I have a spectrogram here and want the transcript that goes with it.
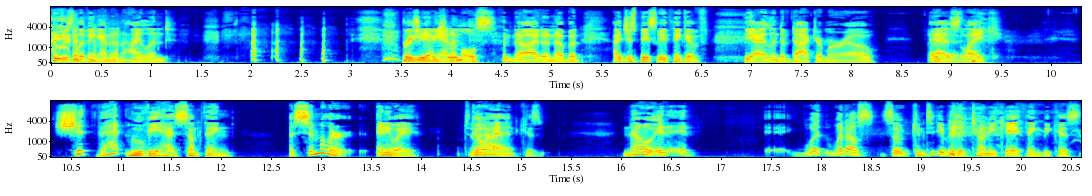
Who was living on an island? Breeding animals? No, I don't know, but I just basically think of the island of Dr. Moreau as Okay. like, shit, that movie has something, a similar, anyway, To go ahead. Cause no, it, it- what, what else? So continue with the Tony Kaye thing because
